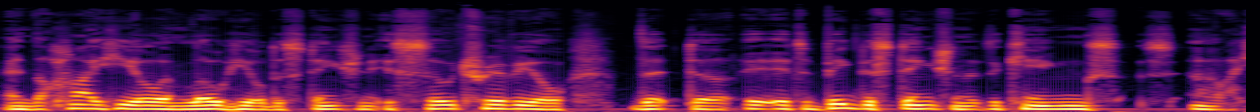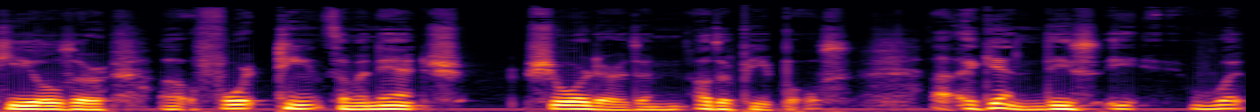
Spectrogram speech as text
and the high heel and low heel distinction is so trivial that uh, it's a big distinction that the king's uh, heels are a fourteenth of an inch shorter than other people's. Uh, again, these what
